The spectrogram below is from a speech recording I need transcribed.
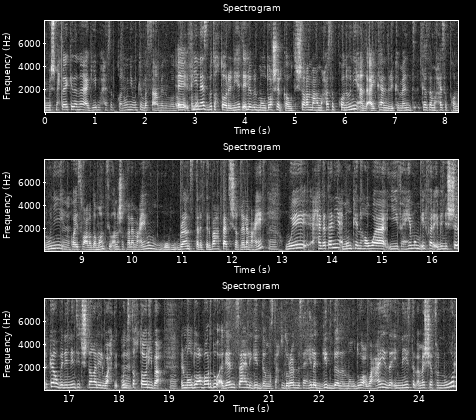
ومش محتاجة كده إن أنا أجيب محاسب قانوني ممكن بس أعمل الموضوع آه، في؟ ناس بتختار إن هي تقلب الموضوع شركة وتشتغل مع محاسب قانوني and I can recommend كذا محاسب قانوني كويس وعلى ضمانتي وأنا شغالة معاهم و brands ثلاث أرباعها بتاعتي شغالة معاه. وحاجة تانية ممكن هو يفهمهم إيه الفرق بين الشركة وبين إن انت تشتغلي لوحدك وانت تختاري بقى. الموضوع برضو again سهل جدا مصلحة الضرايب مسهلة جدا الموضوع وعايزة الناس تبقى ماشية في النور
